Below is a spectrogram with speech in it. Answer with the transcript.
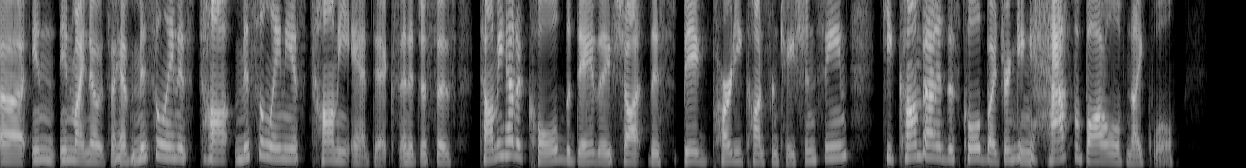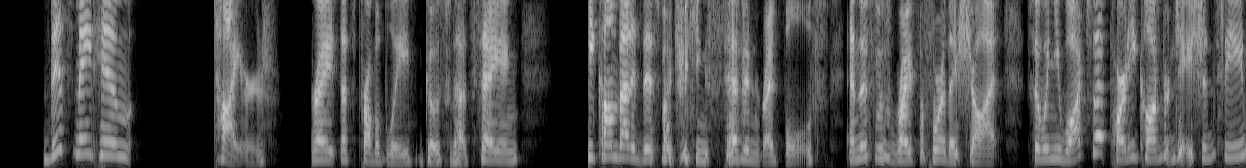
uh in in my notes i have miscellaneous to- miscellaneous tommy antics. And it just says tommy had a cold the day they shot this big party confrontation scene. He combated this cold by drinking half a bottle of nyquil. This made him tired right? That's probably goes without saying he combated this by drinking seven Red Bulls, and this was right before they shot. So when you watch that party confrontation scene,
